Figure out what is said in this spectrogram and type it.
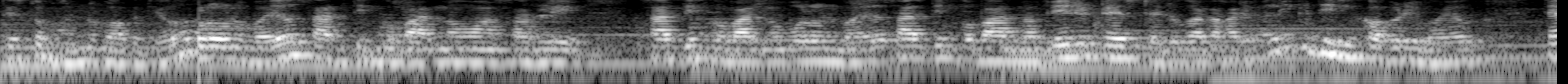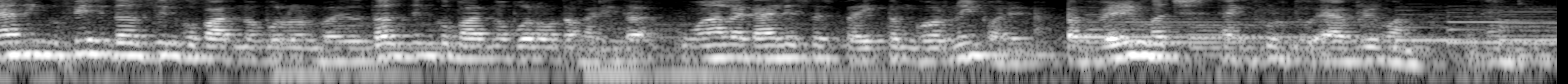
त्यस्तो भन्नुभएको थियो। बोलाउनु भयो सात दिनको बादमा उहाँ सरले सात दिनको बादमा बोलाउनु भयो। सात दिनको बादमा फेरि टेस्टहरू गर्दाखेरि अलिकति रिकभरी भयो। त्यहाँदेखिको फेरि दस दिनको बादमा बोलाउनु भयो। दस दिनको बादमा बोलाउँदाखेरि त उहाँलाई डायलिसिस त एकदम गर्नै परेन। Very much thankful to every one thank you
